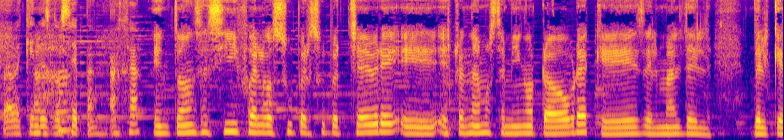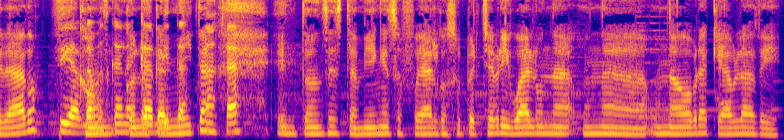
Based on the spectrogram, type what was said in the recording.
para quienes lo sepan. Ajá. Entonces sí, fue algo súper, súper chévere. Eh, estrenamos también otra obra que es El mal del, del quedado. Sí, hablamos con, la la Carmita. Carmita. Ajá. Entonces también eso fue algo súper chévere. Igual una, una, una obra que habla de,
